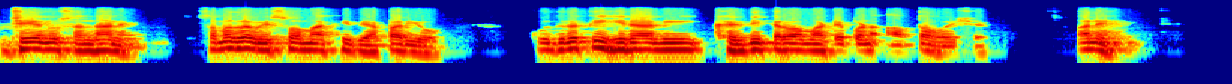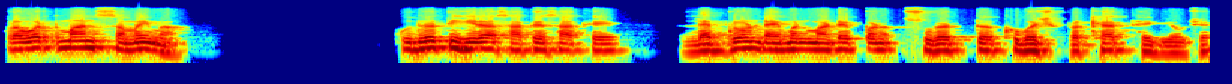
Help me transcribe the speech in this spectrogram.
જે અનુસંધાને સમગ્ર વિશ્વમાંથી વ્યાપારીઓ કુદરતી હીરાની ખરીદી કરવા માટે પણ આવતા હોય છે. અને પ્રવર્તમાન સમયમાં કુદરતી હીરા સાથે સાથે લેબ્રોન ડાયમંડ માટે પણ સુરત ખૂબ જ પ્રખ્યાત થઈ ગયું છે.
